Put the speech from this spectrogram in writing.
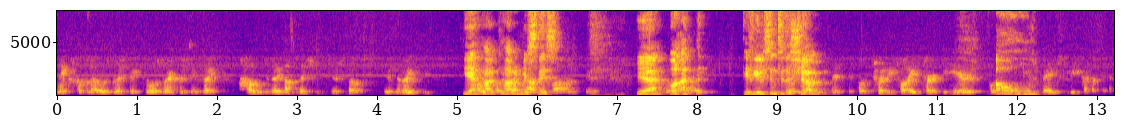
next couple of hours listening to those records, and he was like, how did I not listen to this stuff in the 90s? Yeah. How, how did I miss this? involved in it? Yeah. So, Well, I, if you listen to the so show, missed it for 25, 30 years, Oh. eventually got there.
